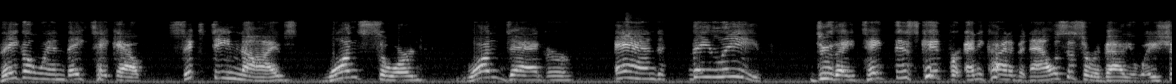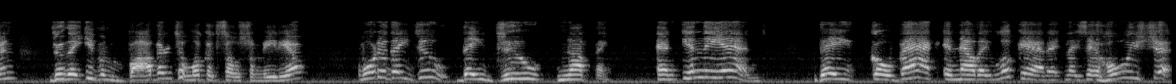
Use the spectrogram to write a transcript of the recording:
they go in, they take out 16 knives, one sword, one dagger, and they leave. Do they take this kid for any kind of analysis or evaluation? Do they even bother to look at social media? What do they do? They do nothing. And in the end, they go back and now they look at it and they say, holy shit,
